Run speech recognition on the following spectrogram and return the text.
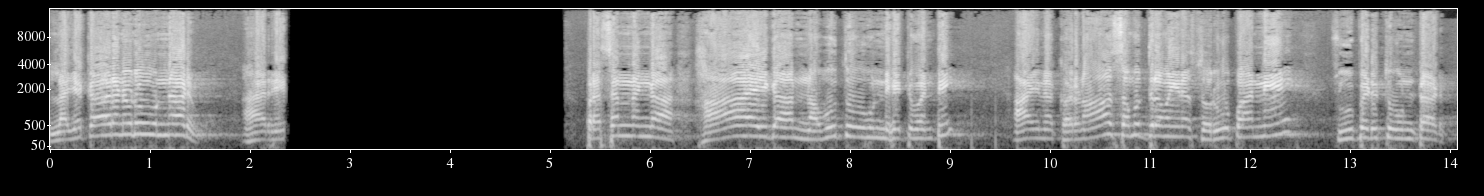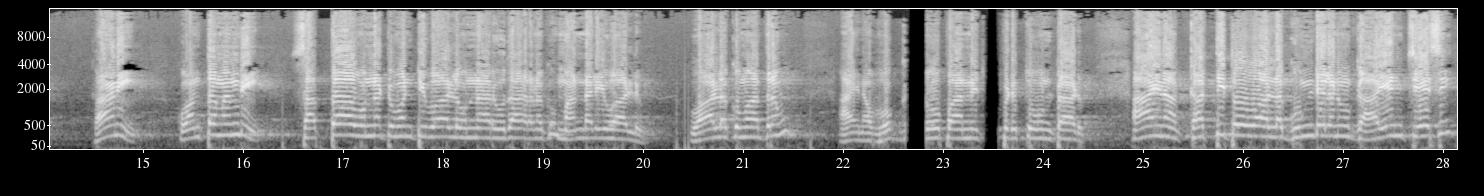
లయకారణుడు ఉన్నాడు. ఆ రే ప్రసన్నంగా హాయిగా నవ్వుతూ ఉండేటువంటి ఆయన కరుణా సముద్రమైన స్వరూపాన్ని చూపెడుతూ ఉంటాడు. కానీ కొంతమంది సత్తా ఉన్నటువంటి వాళ్ళు ఉన్నారు. ఉదాహరణకు మండలి వాళ్ళు. వాళ్ళకు మాత్రం ఆయన ఒగ్గ రూపాన్ని చూపెడుతూ ఉంటాడు. ఆయన కత్తితో వాళ్ళ గుండెలను గాయం చేసి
